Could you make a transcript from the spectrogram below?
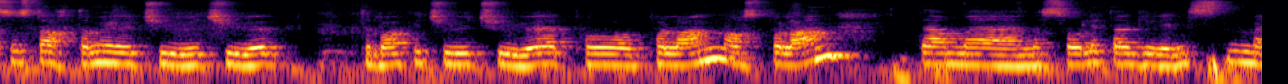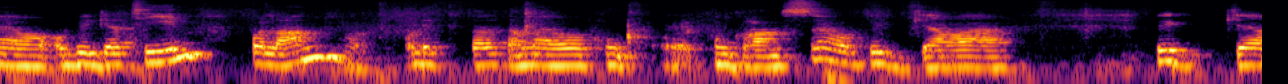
så starta vi jo 2020, tilbake i 2020 på, på, land, oss på land. Der vi, vi, så litt av gevinsten med å, å, bygge team på land. Og litt av dette med å konkurranse og bygge, bygge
